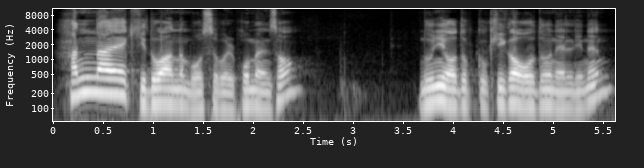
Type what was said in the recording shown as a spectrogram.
한나의 기도하는 모습을 보면서 눈이 어둡고 귀가 어두운 엘리는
